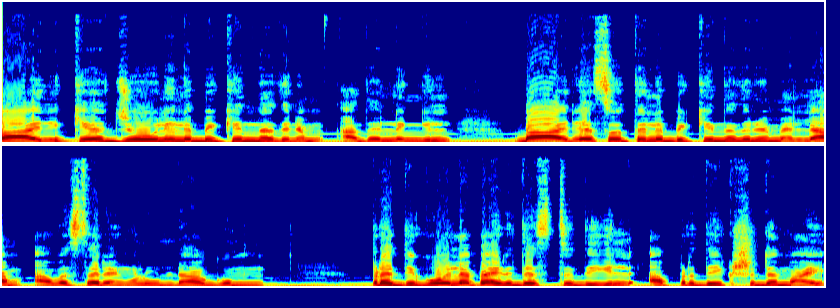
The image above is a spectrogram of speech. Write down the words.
ഭാര്യയ്ക്ക് ജോലി ലഭിക്കുന്നതിനും അതല്ലെങ്കിൽ ഭാര്യ സ്വത്ത് ലഭിക്കുന്നതിനുമെല്ലാം അവസരങ്ങൾ ഉണ്ടാകും. പ്രതികൂല പരിതസ്ഥിതിയിൽ അപ്രതീക്ഷിതമായി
